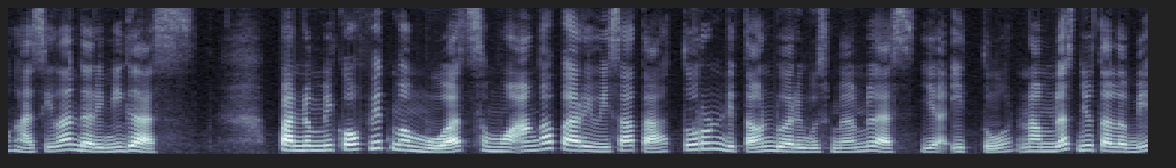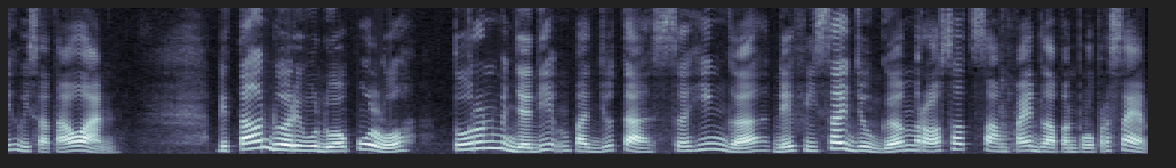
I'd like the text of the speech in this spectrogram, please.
penghasilan dari migas. Pandemi COVID membuat semua angka pariwisata turun di tahun 2019, yaitu 16 juta lebih wisatawan. Di tahun 2020, turun menjadi 4 juta, sehingga devisa juga merosot sampai 80 persen.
